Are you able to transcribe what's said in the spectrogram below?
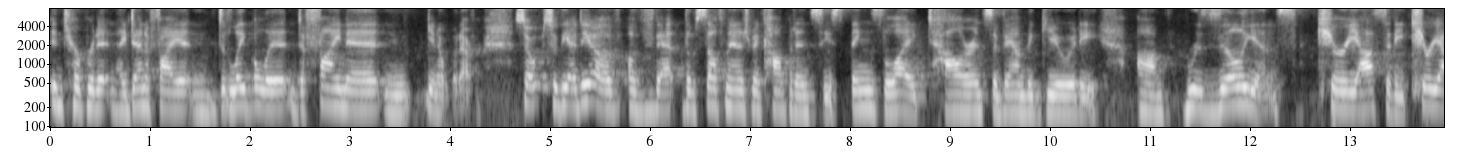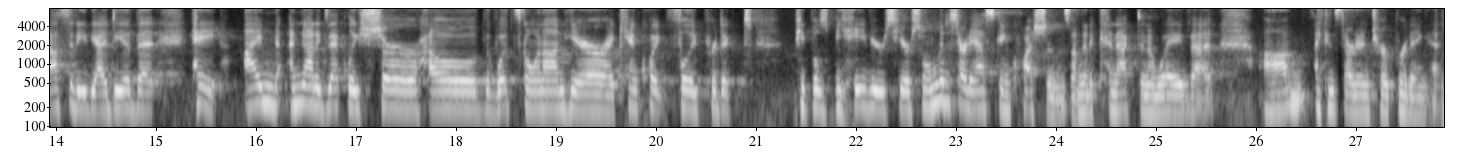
interpret it and identify it and label it and define it and you know whatever. So so the idea of of that those self-management competencies things like tolerance of ambiguity um, resilience curiosity curiosity the idea that hey i'm i'm not exactly sure how the, what's going on here. I can't quite fully predict people's behaviors here. So I'm going to start asking questions. I'm going to connect in a way that um, I can start interpreting it.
